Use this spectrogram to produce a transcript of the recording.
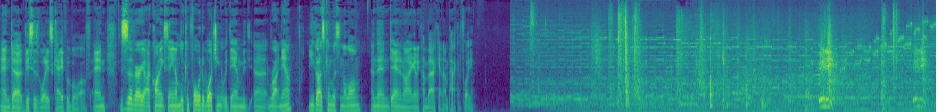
and uh, this is what he's capable of. And this is a very iconic scene. I'm looking forward to watching it with Dan with, uh, right now. You guys can listen along, and then Dan and I are going to come back and unpack it for you. Eady! Eady!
